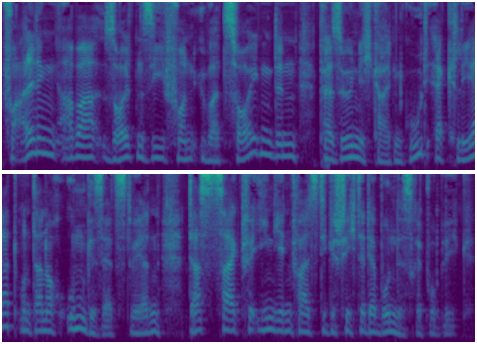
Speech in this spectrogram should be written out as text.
Vor allen Dingen aber sollten sie von überzeugenden Persönlichkeiten gut erklärt und dann auch umgesetzt werden. Das zeigt für ihn jedenfalls die Geschichte der Bundesrepublik.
